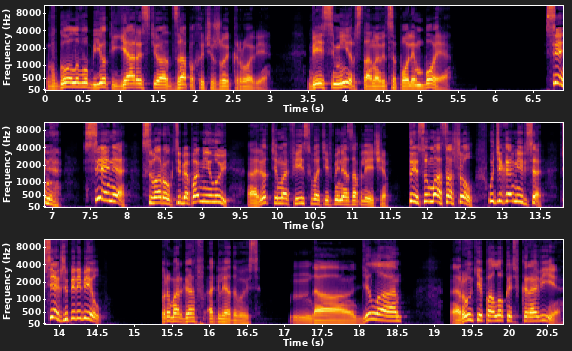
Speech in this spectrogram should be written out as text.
в голову бьет яростью от запаха чужой крови. Весь мир становится полем боя. «Сеня! Сеня! Сварог, тебя помилуй!» — орет Тимофей, схватив меня за плечи. «Ты с ума сошел! Утихомирься! Всех же перебил!» Проморгав, оглядываюсь. «Да, дела. Руки по локоть в крови,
